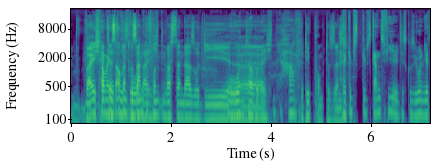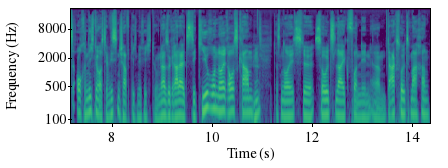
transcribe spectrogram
weil ich hätte es jetzt auch so interessant leicht gefunden, was dann da so die äh, Runterbrechen. Ja, Kritikpunkte sind. Da gibt es ganz viel Diskussionen, jetzt auch nicht nur aus der wissenschaftlichen Richtung. Ne? Also gerade als Sekiro neu rauskam, Mhm. das neueste Souls-like von den ähm, Dark Souls-Machern,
